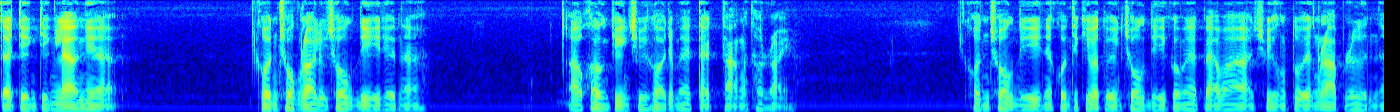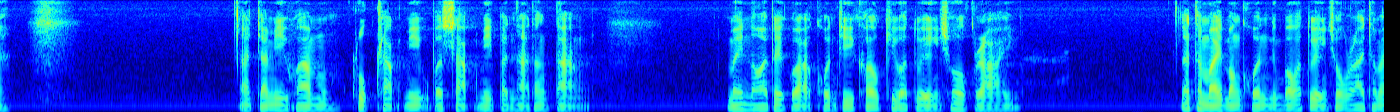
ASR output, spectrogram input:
แต่จริง ๆ แล้วเนี่ย คนโชคร้ายหรือโชคดีเนี่ยนะ เอาเข้าจริงชีวิตเขาจะไม่ได้แตกต่างกันเท่าไหร่ คนโชคดีเนี่ยคนที่คิดว่าตัวเองโชคดีก็ไม่ได้แปลว่าชีวิตของตัวเองราบรื่นนะ อาจจะมีความคลุกคลักมีอุปสรรคมีปัญหาต่าง ๆ ไม่น้อยไปกว่าคนที่เขาคิดว่าตัวเองโชคร้าย แล้วทำไมบางคนถึงบอกว่าตัวเองโชคร้ายทำไม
